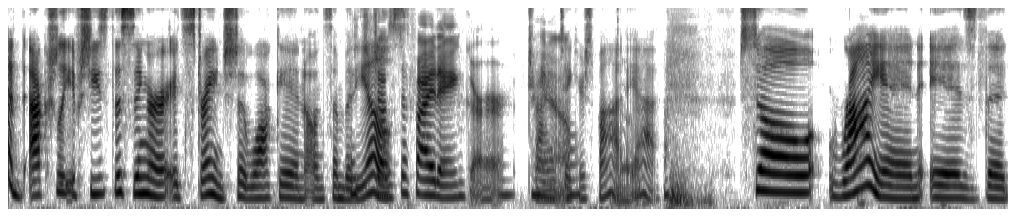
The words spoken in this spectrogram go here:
said, actually, if she's the singer, it's strange to walk in on somebody It's else. justified anger. you trying to take your spot. Yeah. So Ryan is the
